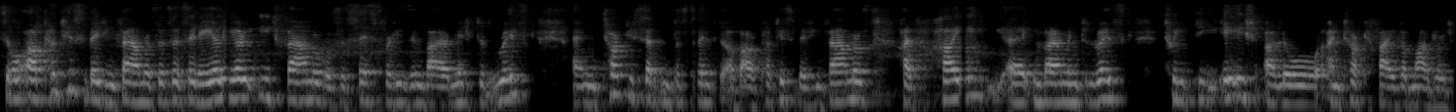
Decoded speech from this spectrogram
So our participating farmers, as I said earlier, each farmer was assessed for his environmental risk and 37% of our participating farmers have high uh, environmental risk, 28 are low and 35 are moderate.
